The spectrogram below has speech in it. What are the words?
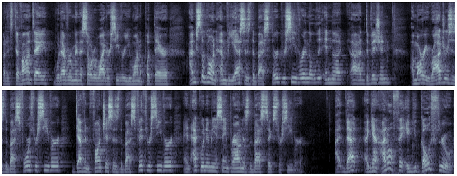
But it's Davante, whatever Minnesota wide receiver you want to put there. I'm still going MVS as the best third receiver in the in the uh, division. Amari Rogers is the best fourth receiver. Devin Funchess is the best fifth receiver, and Equanimeous St. Brown is the best sixth receiver. I, that again, I don't think if you go through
